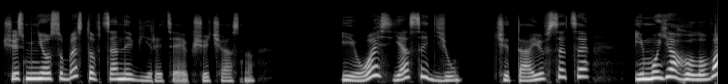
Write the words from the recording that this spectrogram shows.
Щось мені особисто в це не віриться, якщо чесно. І ось я сидю, читаю все це, і моя голова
